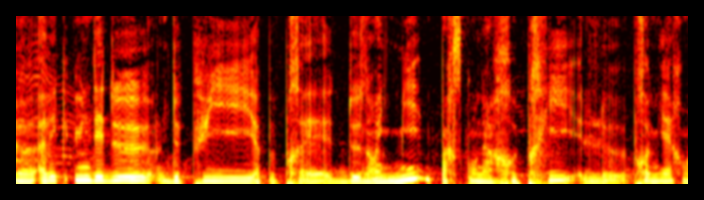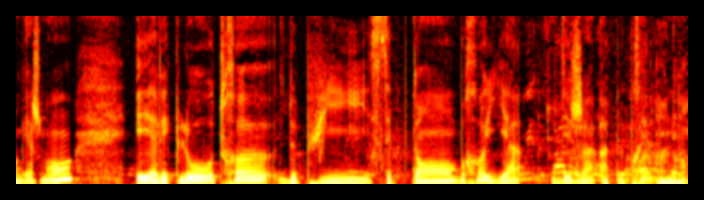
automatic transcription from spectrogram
euh, avec une des deux depuis à peu près deux ans et demi, parce qu'on a repris le premier engagement, et avec l'autre depuis septembre, il y a déjà à peu près un an.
